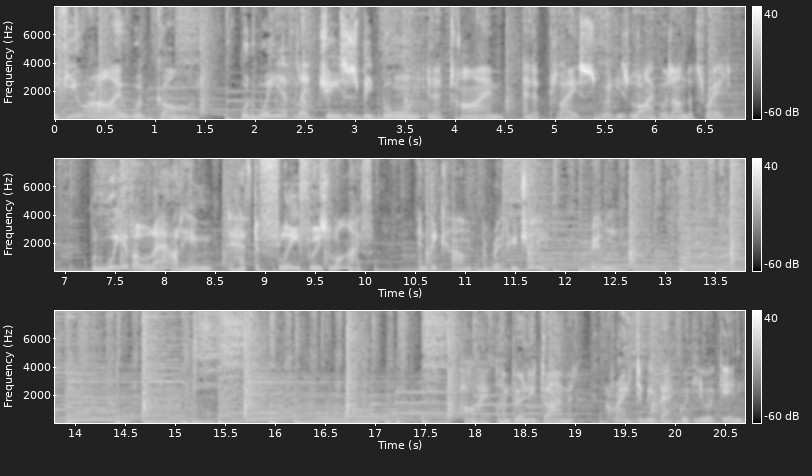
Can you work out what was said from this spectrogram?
If you or I were God, would we have let Jesus be born in a time and a place where his life was under threat? Would we have allowed him to have to flee for his life and become a refugee? Really? Hi, I'm Berni Dymet. Great to be back with you again.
